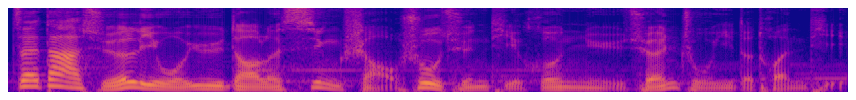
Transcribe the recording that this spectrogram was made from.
在大学里，我遇到了性少数群体和女权主义的团体，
